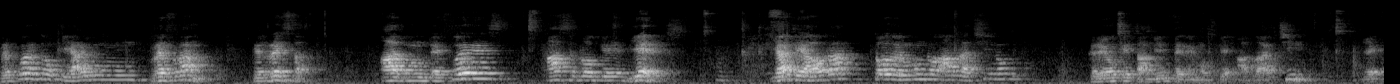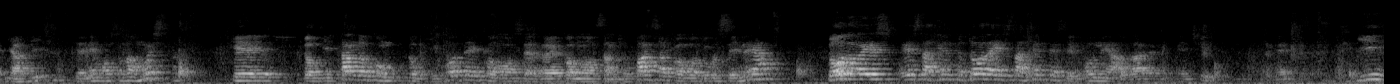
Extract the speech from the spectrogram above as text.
recuerdo que hay un refrán que reza, a donde fueres, haz lo que vieres. Ya que ahora todo el mundo habla chino, creo que también tenemos que hablar chino. Y aquí tenemos una muestra que Don, con Don Quijote, como, como Sancho Panza, como Dulcinea, todo es, esta gente, toda esta gente se pone a hablar en, chino. Y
